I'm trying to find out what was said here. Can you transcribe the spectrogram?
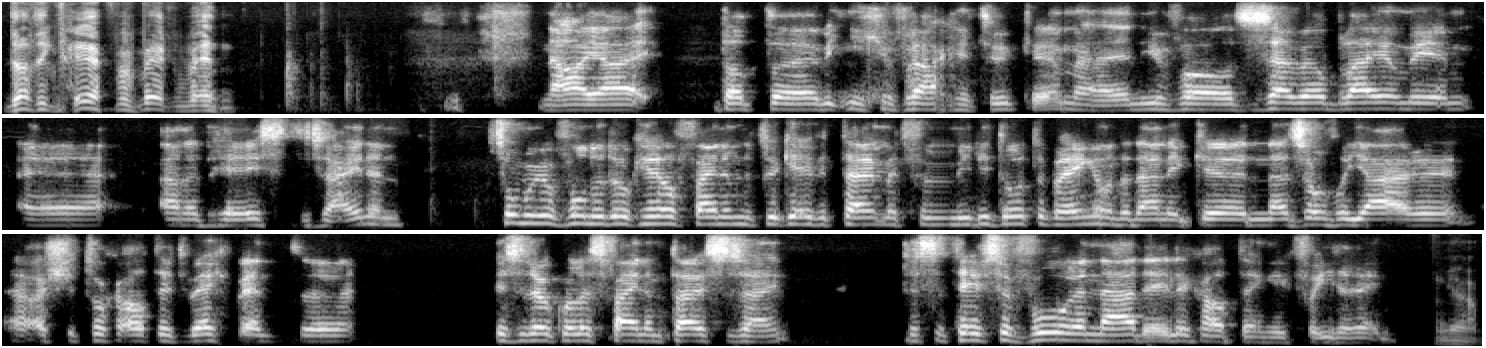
dat ik weer even weg ben. Nou ja, dat uh, heb ik niet gevraagd natuurlijk. Hè, maar in ieder geval, ze zijn wel blij om weer uh, aan het race te zijn. En sommigen vonden het ook heel fijn om natuurlijk even tijd met familie door te brengen. Want uiteindelijk, na zoveel jaren, als je toch altijd weg bent, is het ook wel eens fijn om thuis te zijn. Dus het heeft zijn voor- en nadelen gehad, denk ik, voor iedereen. Ja.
